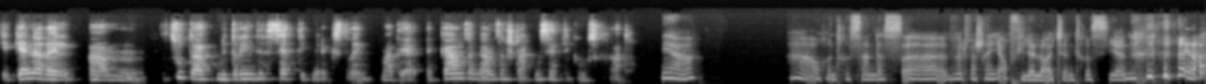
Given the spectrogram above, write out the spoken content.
generell ähm, Zutaten mit Rinde sättigen extrem. Man hat einen ganz, ganz einen starken Sättigungsgrad. Ja. Ah, auch interessant. Das äh, wird wahrscheinlich auch viele Leute interessieren. Ja.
